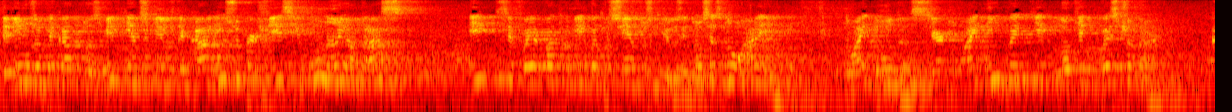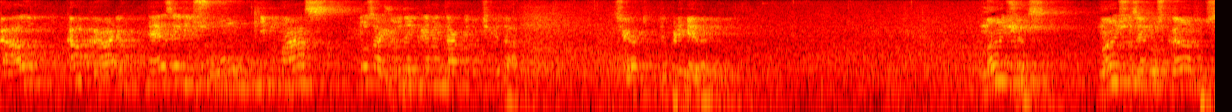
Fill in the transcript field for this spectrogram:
teríamos aplicado 2.500 quilos de calo em superfície um ano atrás e se foi a 4.400 quilos. Então, não há, não há dúvidas, certo? Não há nem o que questionar. Cal, calcário é o insumo que mais nos ajuda a incrementar a produtividade, certo? De primeira manchas, manchas nos campos,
